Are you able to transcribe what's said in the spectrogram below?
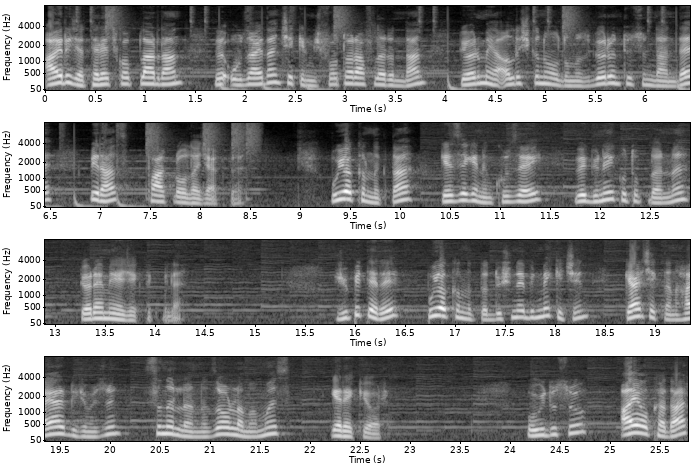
Ayrıca teleskoplardan ve uzaydan çekilmiş fotoğraflarından görmeye alışkın olduğumuz görüntüsünden de biraz farklı olacaktı. Bu yakınlıkta gezegenin kuzey ve güney kutuplarını göremeyecektik bile. Jüpiter'i bu yakınlıkta düşünebilmek için gerçekten hayal gücümüzün sınırlarını zorlamamız gerekiyor. Uydusu Ay o kadar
